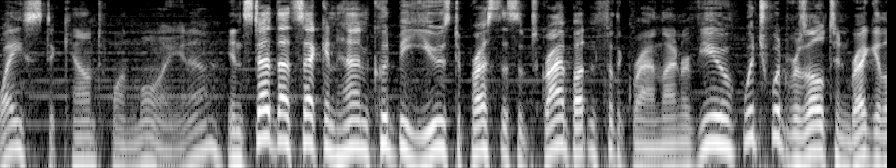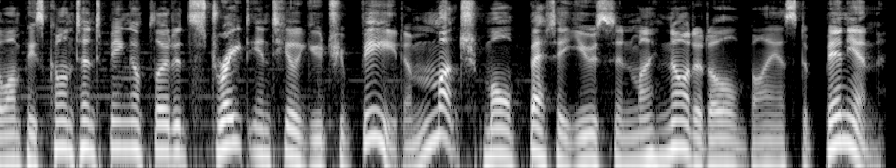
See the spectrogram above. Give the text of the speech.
waste to count one more, you know? Instead, that second hand could be used to press the subscribe button for the Grand Line Review, which would result in regular One Piece content being uploaded straight into your YouTube feed, a much more better use in my not at all biased opinion.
